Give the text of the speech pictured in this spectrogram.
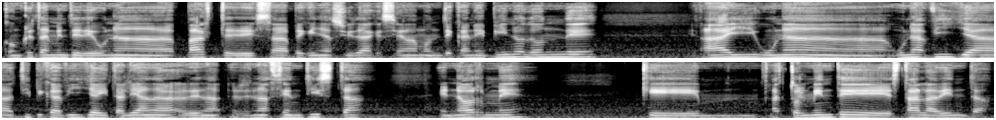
concretamente de una parte de esa pequeña ciudad que se llama Montecanepino, donde hay una, una villa, típica villa italiana renacentista, enorme, que mm, actualmente está a la venta.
